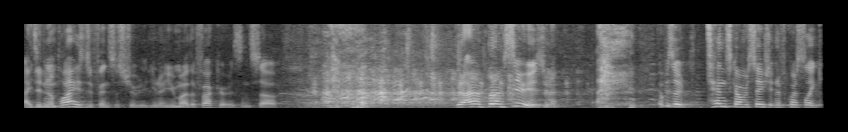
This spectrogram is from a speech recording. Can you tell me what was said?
I didn't apply as defense distributed, you know, you motherfuckers. And so. but, I'm, but I'm serious, you know. it was a tense conversation. And Of course, like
